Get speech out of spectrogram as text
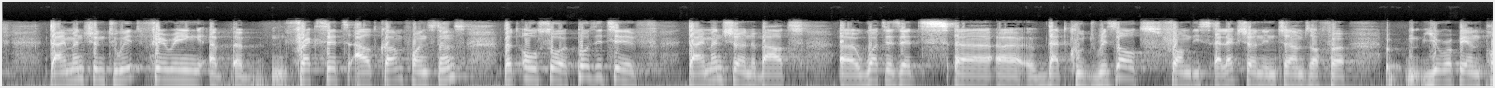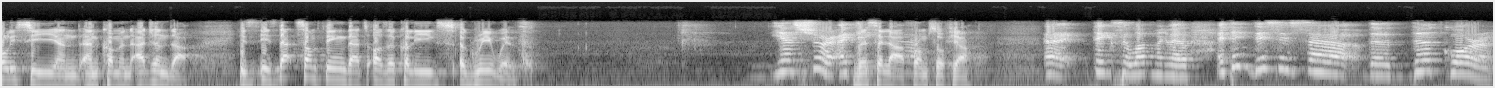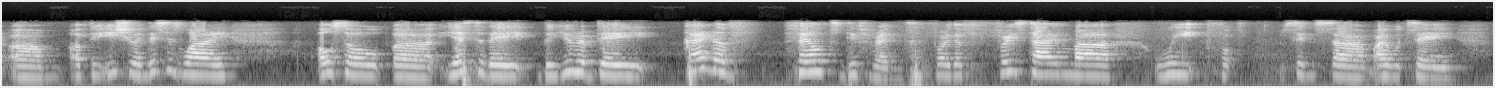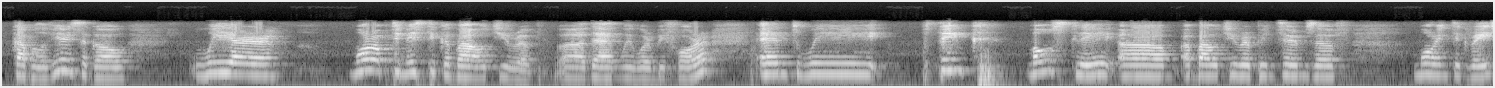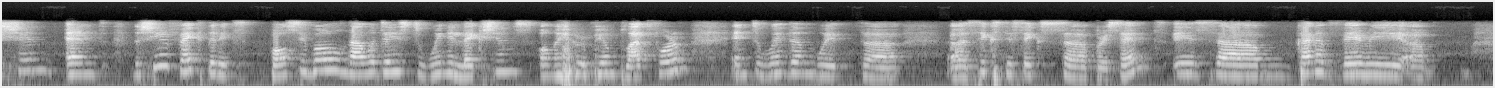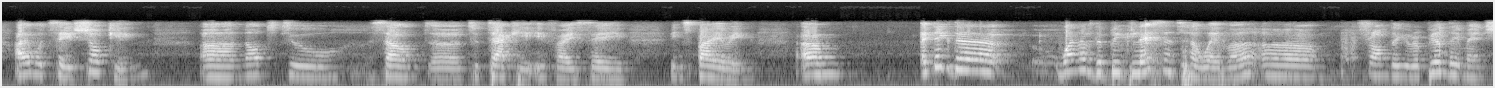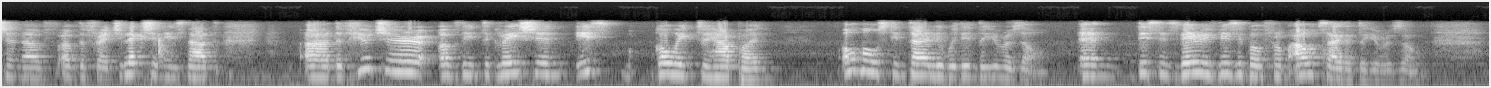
dimension to it, fearing a, a Brexit outcome, for instance, but also a positive dimension about uh, what is it uh, uh, that could result from this election in terms of uh, European policy and, and common agenda. Is, is that something that other colleagues agree with? Yes, sure. I think, Vessela uh, from Sofia. Uh, thanks a lot, Manuel. I think this is uh, the the core um, of the issue, and this is why also uh, yesterday the Europe Day kind of felt different. For the first time, uh, we since uh, I would say a couple of years ago, we are more optimistic about Europe uh, than we were before, and we think mostly uh, about Europe in terms of more integration and the sheer fact that it's possible nowadays to win elections on a European platform and to win them with uh, uh, 66% is um, kind of very, um, I would say, shocking, uh, not to sound uh, too tacky if I say inspiring. Um, I think the one of the big lessons, however, uh, from the European dimension of, of the French election is that uh, the future of the integration is going to happen almost entirely within the Eurozone. And this is very visible from outside of the Eurozone.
